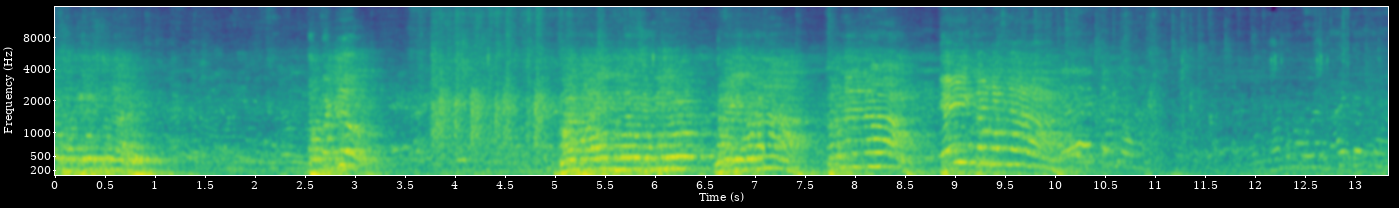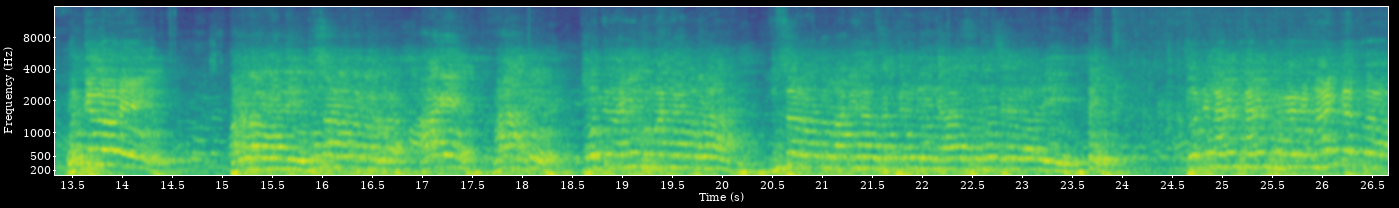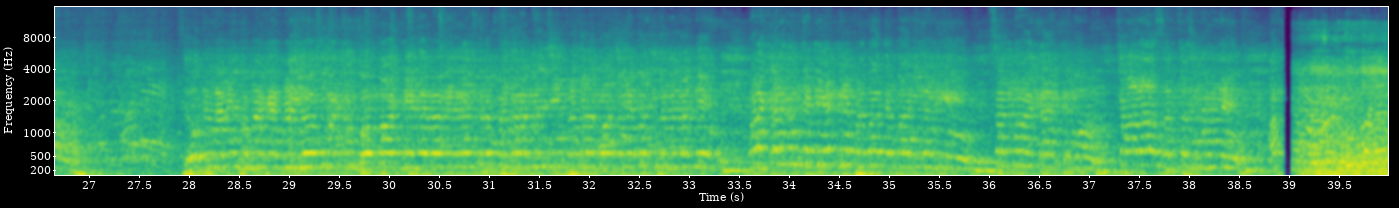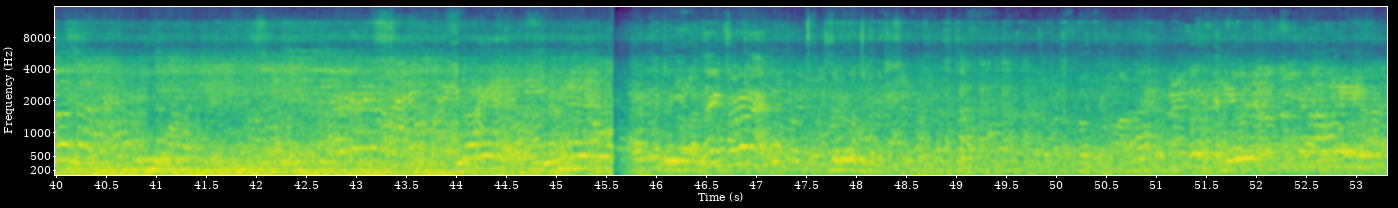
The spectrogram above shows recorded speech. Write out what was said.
సత్కరిస్తున్నారు. అప్పట్లో మా కార్యక్రమ సభ్యులు మన ఎవరన్నా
